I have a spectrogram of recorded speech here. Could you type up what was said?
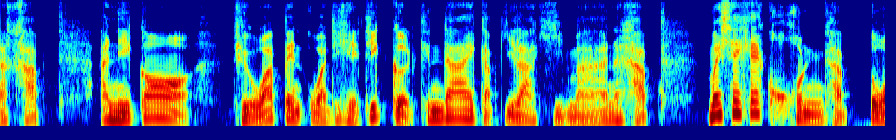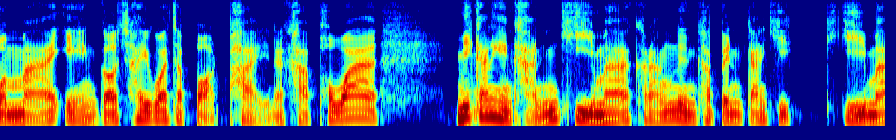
นะครับอันนี้ก็ถือว่าเป็นอุบัติเหตุที่เกิดขึ้นได้กับกีฬาขี่ม้านะครับไม่ใช่แค่คนครับตัวม้าเองก็ใช่ว่าจะปลอดภัยนะครับเพราะว่า มีการแข่งขันขี่ม้าครั้งหนึ่งครับเป็นการขี่ขี่ม้า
